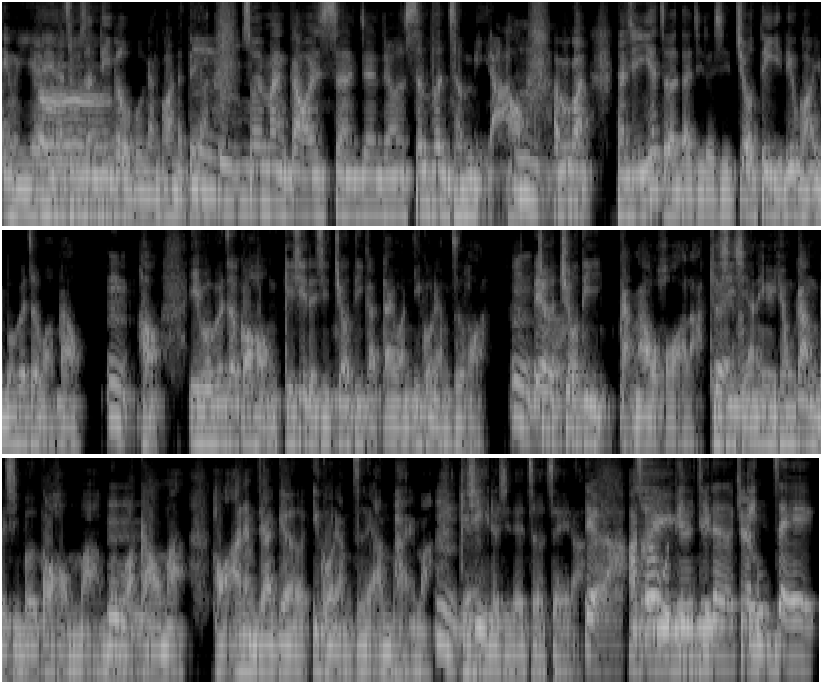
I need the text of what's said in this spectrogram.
因为伊个出生地个有无共款的对啊，所以蛮搞身这这身份沉迷啦，吼，啊不管，但是伊做的代志。就是就地，你有看伊无要做外交，嗯，好，伊无要做国防，其实就是就地甲台湾一国两制化，嗯，就就地港澳化啦。其实是安尼，因为香港就是无国防嘛，无外交嘛，吼，安尼毋才叫一国两制的安排嘛。嗯，其实伊就是咧做这啦。对啦，啊，所以有经济的经济。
